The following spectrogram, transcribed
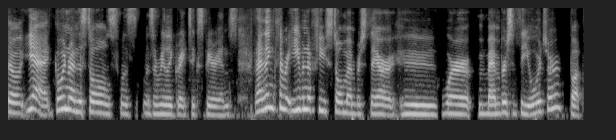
So yeah, going around the stalls was was a really great experience. And I think there were even a few stall members there who were members of the order, but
